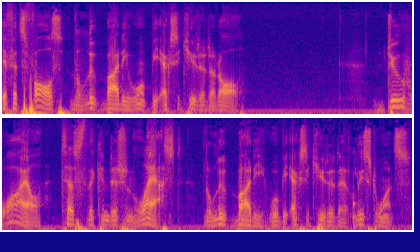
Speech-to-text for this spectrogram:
If it's false, the loop body won't be executed at all. Do while tests the condition last. The loop body will be executed at least once.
